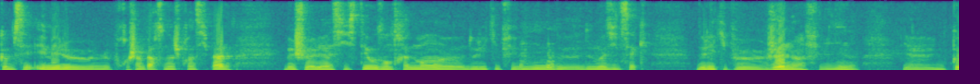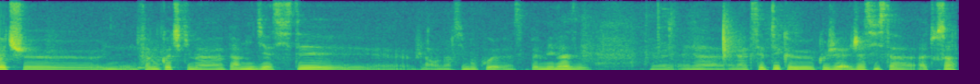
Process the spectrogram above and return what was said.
comme c'est Aimé le, prochain personnage principal, ben, je suis allé assister aux entraînements de l'équipe féminine de, de Noisy Sec, de l'équipe jeune hein, féminine il y a une coach, euh, une, femme coach qui m'a permis d'y assister. Et, euh, je la remercie beaucoup. Elle, s'appelle Mélaz et euh, elle, a, accepté que, j'assiste à, tout ça.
